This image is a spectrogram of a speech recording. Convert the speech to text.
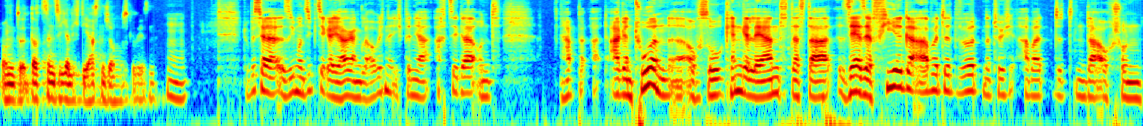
und das sind sicherlich die ersten Jobs gewesen. Hm. Du bist ja 77er Jahrgang, glaube ich. Ne? Ich bin ja 80er und habe Agenturen äh, auch so kennengelernt, dass da sehr, sehr viel gearbeitet wird. Natürlich arbeiteten da auch schon,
